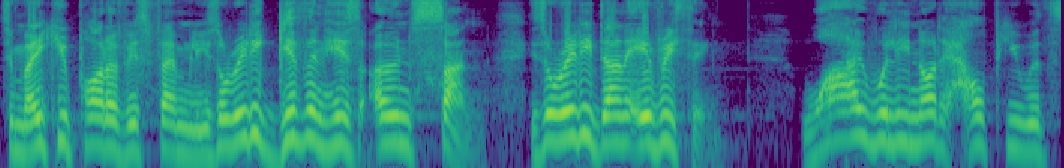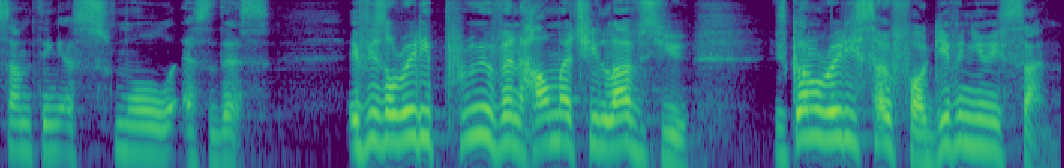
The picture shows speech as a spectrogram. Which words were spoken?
to make you part of His family. He's already given His own Son, He's already done everything. Why will He not help you with something as small as this? If He's already proven how much He loves you, He's gone already so far, given you His Son.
